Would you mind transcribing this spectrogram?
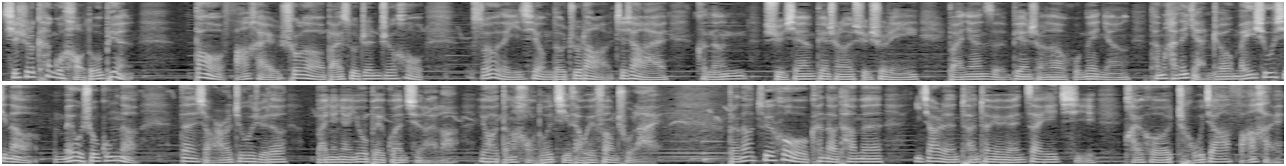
其实看过好多遍，到法海收了白素贞之后，所有的一切我们都知道了。接下来可能许仙变成了许仕林，白娘子变成了胡媚娘，他们还在演着没休息呢，没有收工呢，但小孩就会觉得。白娘娘又被关起来了，又要等好多集才会放出来。等到最后看到他们一家人团团圆圆在一起，还和仇家法海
